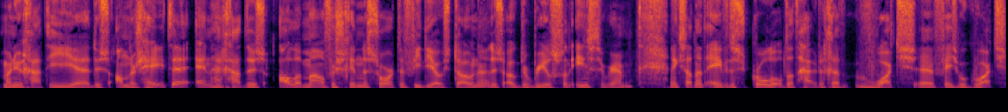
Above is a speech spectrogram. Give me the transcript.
Maar nu gaat die dus anders heten. En hij gaat dus allemaal verschillende soorten video's tonen. Dus ook de Reels van Instagram. En ik zat net even te scrollen op dat huidige Watch, uh, Facebook Watch,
